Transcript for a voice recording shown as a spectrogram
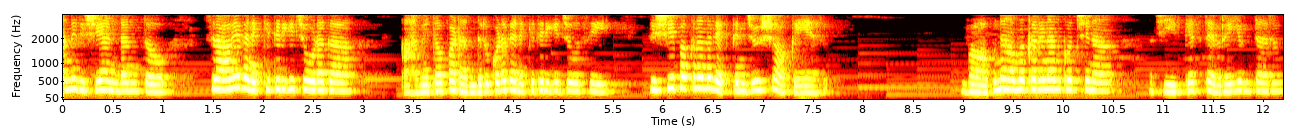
అని రిషి అనడంతో శ్రావ్య వెనక్కి తిరిగి చూడగా ఆమెతో పాటు అందరూ కూడా వెనక్కి తిరిగి చూసి రిషి పక్కనున్న వ్యక్తిని చూసి షాక్ అయ్యారు. బాబు నామకరణానికి వచ్చిన చీఫ్ గెస్ట్ ఎవరై ఉంటారు?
